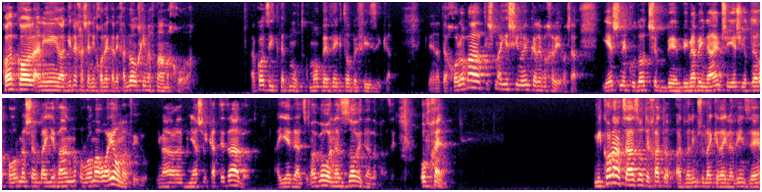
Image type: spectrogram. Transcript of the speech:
קודם כל, אני אגיד לך שאני חולק עליך, לא הולכים אף פעם אחורה. הכל זה התקדמות, כמו בווקטור בפיזיקה. כן, אתה יכול לומר, תשמע, יש שינויים כאלה ואחרים. עכשיו, יש נקודות בימי הביניים שיש יותר אור מאשר ביוון, רומא או היום אפילו, עם הבנייה של קתדרלות, הידע עצום. אבל בואו נעזוב את הדבר הזה. ובכן, מכל ההרצאה הזאת, אחד הדברים שאולי כדאי להבין זה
